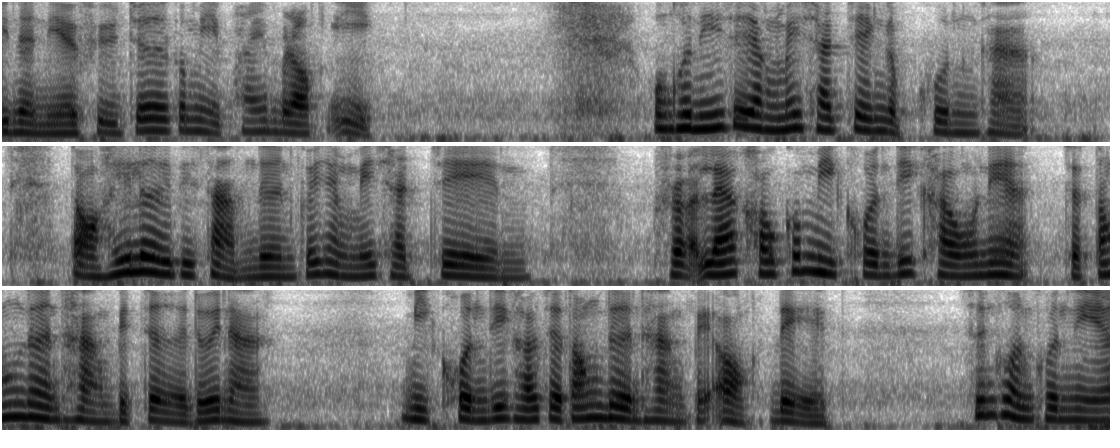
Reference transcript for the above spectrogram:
in the near future ก็มีไพ่บล็อกอีก คนคนนี้จะยังไม่ชัดเจนกับคุณค่ะ ต่อให้เลยไปสามเดือนก็ยังไม่ชัดเจน เพราะและเขาก็มีคนที่เขาเนี่ยจะต้องเดินทางไปเจอด้วยนะ มีคนที่เขาจะต้องเดินทางไปออกเดท ซึ่งคนคนนี้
